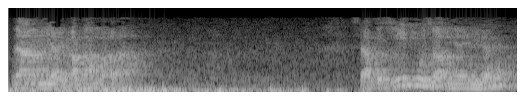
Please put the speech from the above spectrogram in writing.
Nah, ya, nggak apa-apa lah. 100 ribu soalnya ini kan.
